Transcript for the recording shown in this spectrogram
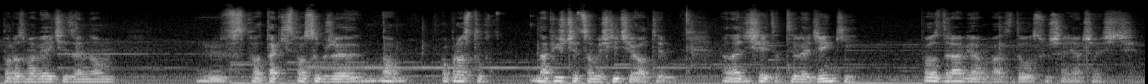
y, Porozmawiajcie ze mną w taki sposób, że no, po prostu napiszcie, co myślicie o tym. A na dzisiaj to tyle. Dzięki. Pozdrawiam Was. Do usłyszenia. Cześć.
